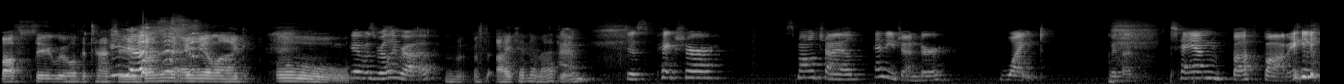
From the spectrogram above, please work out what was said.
buff suit with all the tattoos Yes. on it, and you're like, ooh, It was really rough. I can imagine. Um, just picture small child, any gender, white, with a tan buff body.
